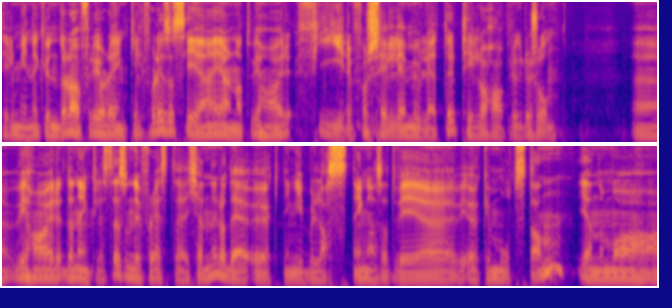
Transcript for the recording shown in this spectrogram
til mine kunder. Da. For å gjøre det enkelt for dem, så sier jeg gjerne at vi har fire forskjellige muligheter til å ha progresjon. Eh, vi har den enkleste, som de fleste kjenner, og det er økning i belastning. Altså at vi, eh, vi øker motstanden gjennom å ha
